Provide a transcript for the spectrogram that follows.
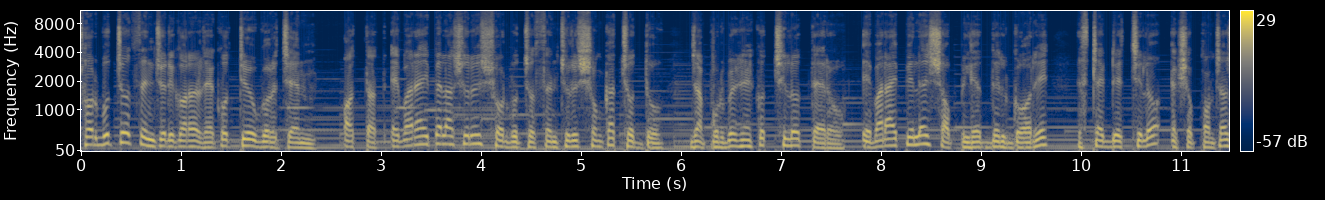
সর্বোচ্চ সেঞ্চুরি করার রেকর্ডটিও গড়েছেন। অর্থাৎ এবার আইপিএল আসরের সর্বোচ্চ সেঞ্চুরির সংখ্যা চোদ্দ, যা পূর্বের রেকর্ড ছিল তেরো। এবার আইপিএল সব প্লেয়ারদের গড়ে স্ট্রাইক রেট ছিল একশো পঞ্চাশ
